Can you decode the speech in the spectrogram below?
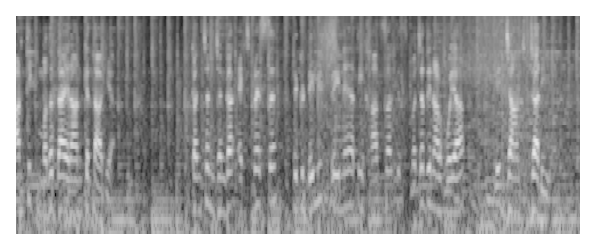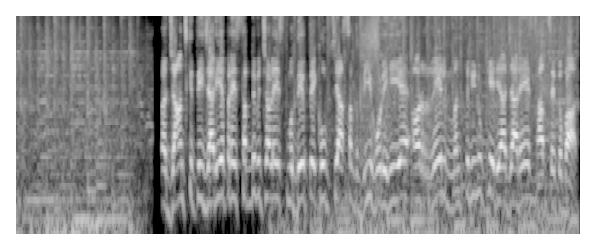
ਆਰਥਿਕ ਮਦਦ ਦਾ ਐਲਾਨ ਕੀਤਾ ਗਿਆ। ਕੰਚਨਜੰਗਾ ਐਕਸਪ੍ਰੈਸ ਇੱਕ ਡੇਲੀ ਟ੍ਰੇਨ ਹੈ ਅਤੇ ਹਾਦਸਾ ਕਿਸ ਵਜ੍ਹਾ ਦੇ ਨਾਲ ਹੋਇਆ ਤੇ ਜਾਂਚ ਜਾਰੀ ਹੈ। ਜਾਂਚ ਕੀਤੀ ਜਾ ਰਹੀ ਹੈ, ਪਰ ਇਸ ਸਭ ਦੇ ਵਿਚਾਲੇ ਇਸ ਮੁੱਦੇ ਉੱਤੇ ਖੂਬ ਸਿਆਸਤ ਵੀ ਹੋ ਰਹੀ ਹੈ ਔਰ ਰੇਲ ਮੰਤਰੀ ਨੂੰ ਘੇਰਿਆ ਜਾ ਰਿਹਾ ਹੈ ਇਸ ਹਾਦਸੇ ਤੋਂ ਬਾਅਦ।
